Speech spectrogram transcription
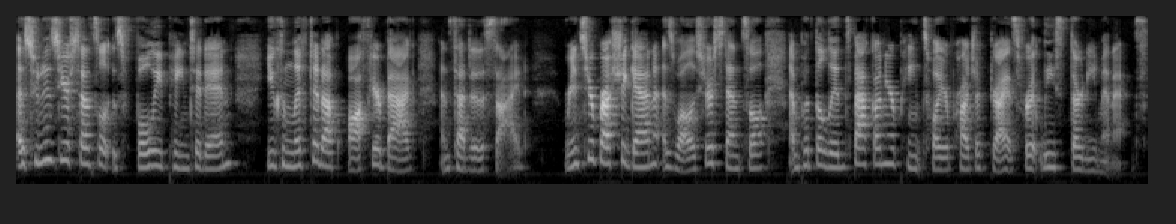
As soon as your stencil is fully painted in, you can lift it up off your bag and set it aside. Rinse your brush again, as well as your stencil, and put the lids back on your paints while your project dries for at least 30 minutes.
